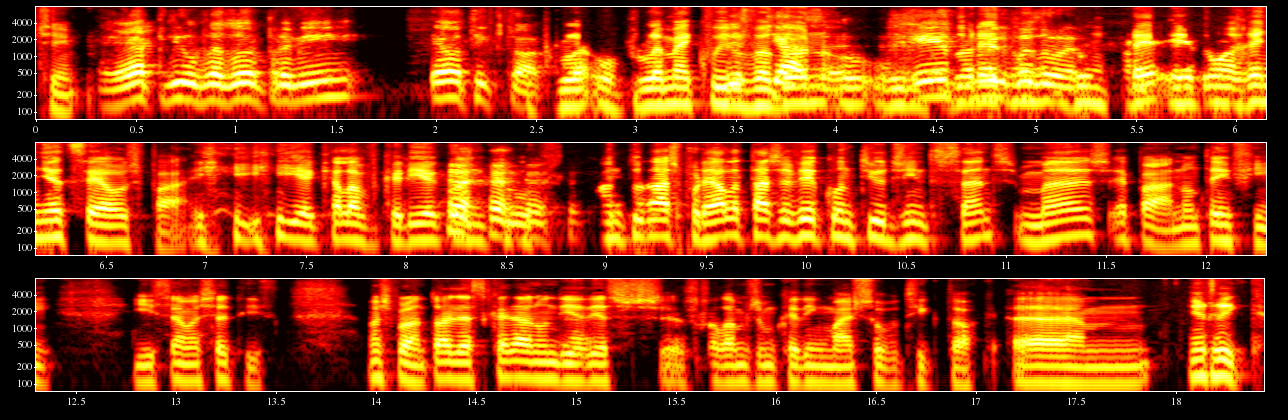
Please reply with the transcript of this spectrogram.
Sim. A app de elevador, para mim, é o TikTok. O problema é que o elevador, o elevador, é, elevador. De um, é de um arranha-céus, pá. E, e, aquela becaria, quando tu, quando tu dás por ela, estás a ver conteúdos interessantes, mas, é pá, não tem fim. E isso é uma chatice. Mas pronto, olha, se calhar um dia é. desses eh, falamos um bocadinho mais sobre o TikTok. Um, Henrique,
